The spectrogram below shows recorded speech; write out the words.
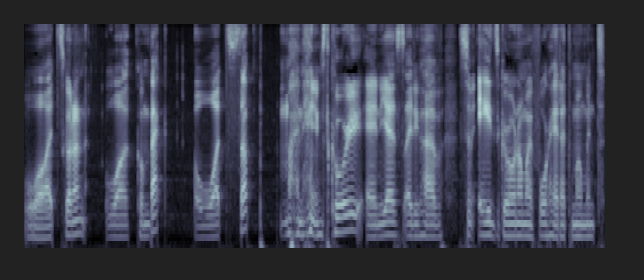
What's going on? Welcome back. What's up? My name's Korey, and yes, I do have some AIDS growing on my forehead at the moment.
